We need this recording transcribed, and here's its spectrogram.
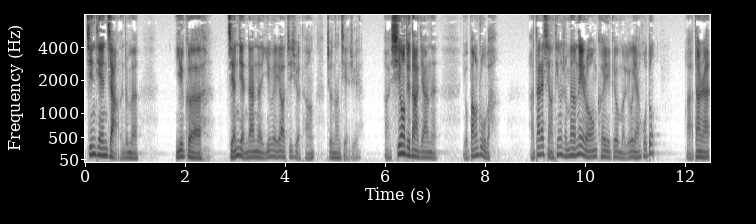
今天讲的这么一个简简单的一味药鸡血藤就能解决啊，希望对大家呢有帮助吧。啊，大家想听什么样的内容，可以给我们留言互动啊。当然，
